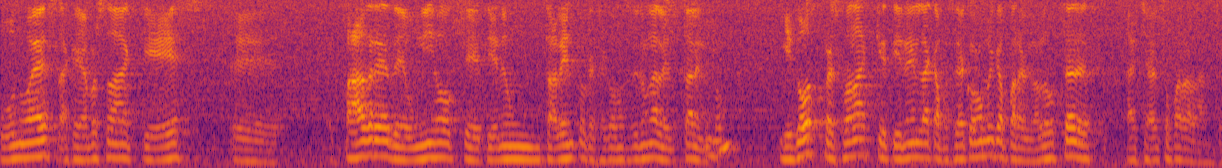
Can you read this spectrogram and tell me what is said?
Uno es aquella persona que es eh, padre de un hijo que tiene un talento, que se conoce tiene un ale- talento. Y dos personas que tienen la capacidad económica para ayudarles a ustedes a echar esto para adelante.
